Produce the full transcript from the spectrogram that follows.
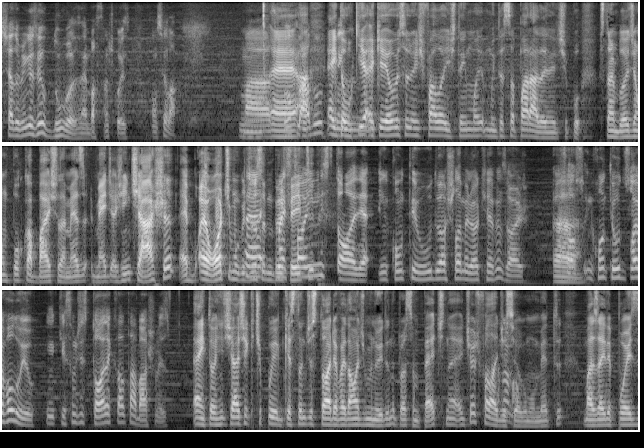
Shadowbringers veio duas, né? Bastante coisa. Então, sei lá. Mas, é, outro lado. ah, é, então, tem- o que, é que eu e a gente fala, a gente tem uma- muito essa parada, né? Tipo, Stormblood é um pouco abaixo da média, a gente acha, é, é ótimo, continua É, sendo mas só perfeito. em história, em conteúdo eu acho ela melhor que Heaven's Ah. Só- em conteúdo só evoluiu. Em questão de história que ela tá abaixo mesmo. É, então a gente acha que, tipo, em questão de história vai dar uma diminuída no próximo patch, né? A gente vai falar disso em normal. algum momento, mas aí depois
